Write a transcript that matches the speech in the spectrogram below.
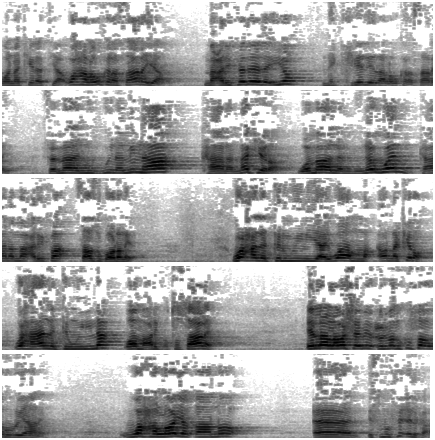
wa nakiratiha waxaa lagu kala saaraya macrifadeeda iyo nakiradeeda lagu kala saaraya famaa nuwina minha kana nakira wama lam yunawan kana waxa la tanwiiniyaay waa nakiro. Waxa aan la tanwiinina waa macrifa tusaale ilaa laba shay bay culimadu ku soo ururiyaane. Waxa loo yaqaano ismu ficilka.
